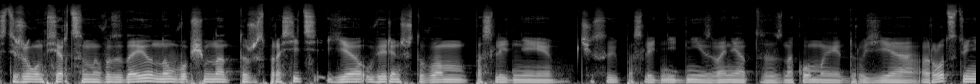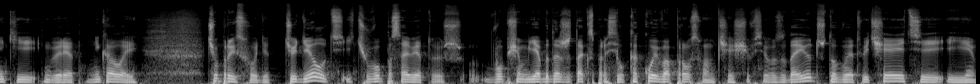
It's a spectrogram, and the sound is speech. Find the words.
С тяжелым сердцем его задаю. Ну, в общем, надо тоже спросить. Я уверен, что вам последние часы, последние дни звонят знакомые, друзья, родственники и говорят, Николай, что происходит? Что делать и чего посоветуешь? В общем, я бы даже так спросил, какой вопрос вам чаще всего задают, что вы отвечаете и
